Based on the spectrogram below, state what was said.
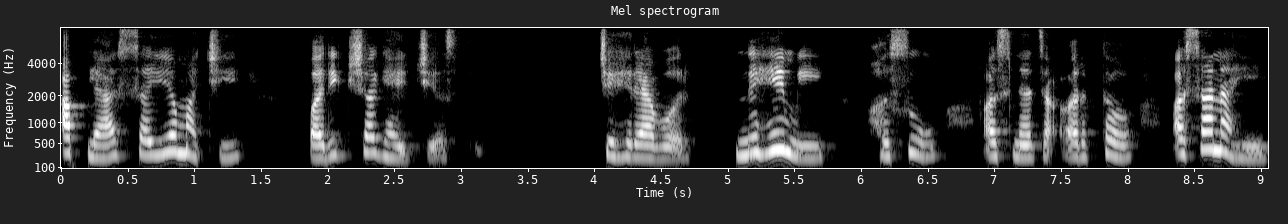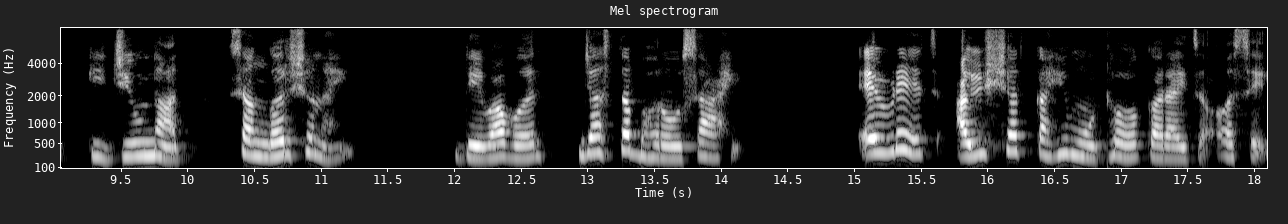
आपल्या संयमाची परीक्षा घ्यायची असते. चेहऱ्यावर नेहमी हसू असण्याचा अर्थ असा नाही की जीवनात संघर्ष नाही. देवावर जास्त भरोसा आहे. एवढेच आयुष्यात काही मोठं करायचं असेल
